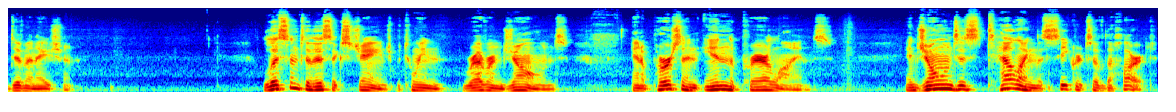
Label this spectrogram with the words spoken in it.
divination. Listen to this exchange between Reverend Jones and a person in the prayer lines. And Jones is telling the secrets of the heart.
